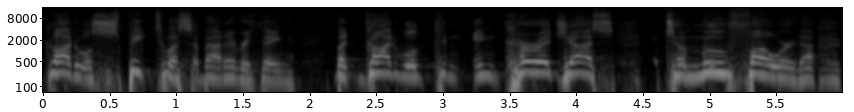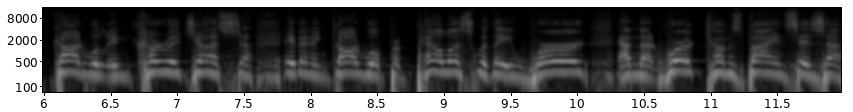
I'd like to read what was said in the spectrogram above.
God will speak to us about everything, but God will encourage us to move forward. Uh, God will encourage us, uh, amen, and God will propel us with a word, and that word comes by and says, uh,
